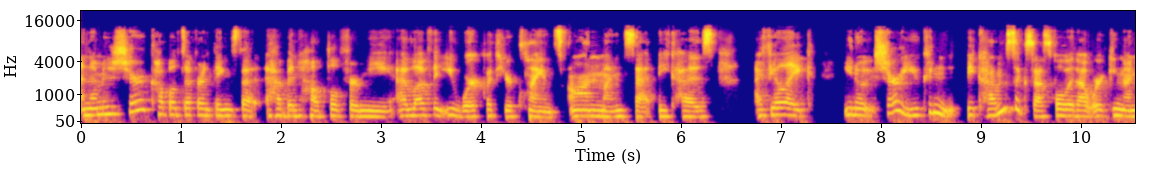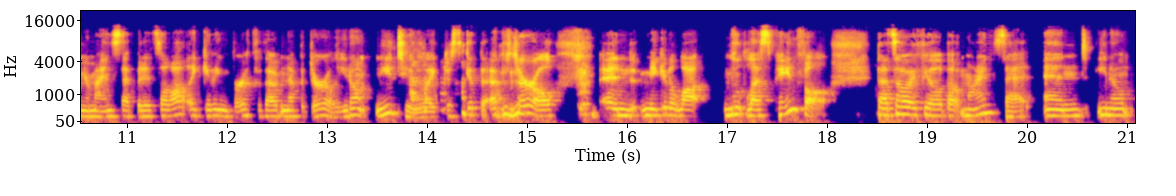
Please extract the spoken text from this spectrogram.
And I'm going to share a couple different things that have been helpful for me. I love that you work with your clients on mindset because I feel like, you know, sure, you can become successful without working on your mindset, but it's a lot like giving birth without an epidural. You don't need to, like, just get the epidural and make it a lot less painful. That's how I feel about mindset. And, you know,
